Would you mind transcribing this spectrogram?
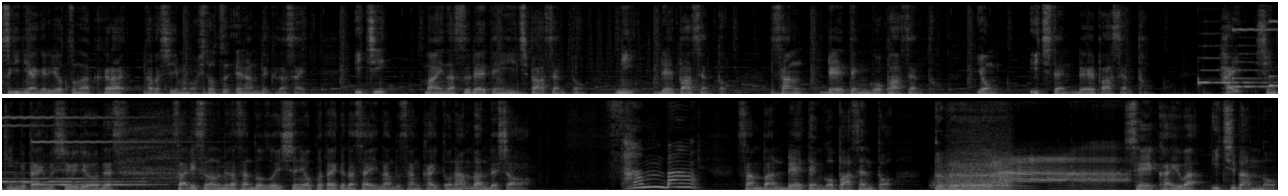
次に挙げる4つの中から正しいものを1つ選んでください1マイナス 0.1%2 0%3 0.5%4 1.0%はいシンキングタイム終了ですさあ、リスナーの皆さんどうぞ一緒にお答えください。南部さん回答何番でしょう ?3 番。3番0.5%。ブブー正解は1番の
